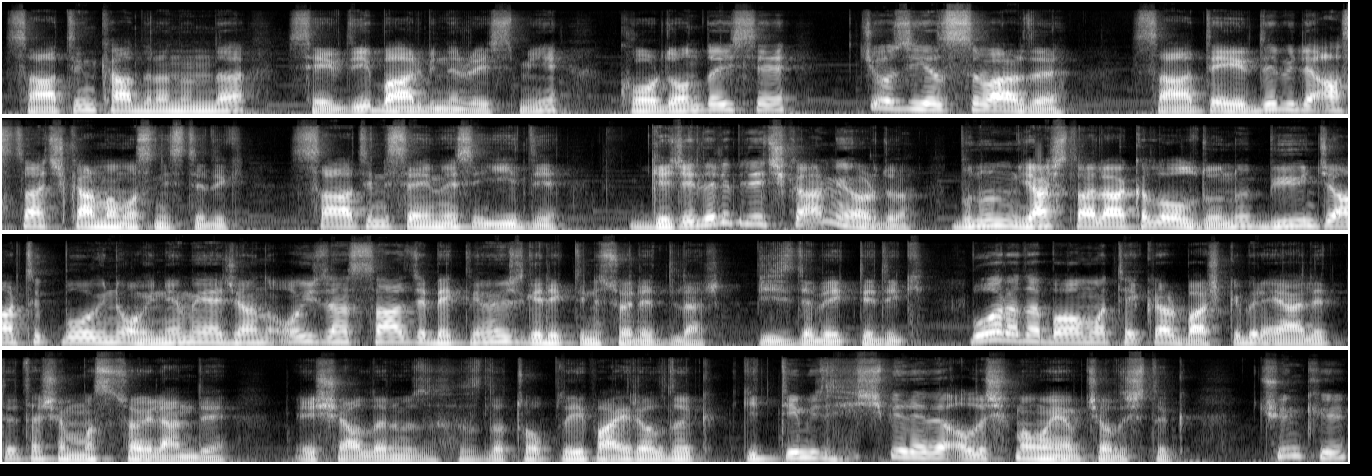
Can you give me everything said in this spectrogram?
Saatin kadranında sevdiği Barbie'nin resmi, kordonda ise Josie yazısı vardı. Saati evde bile asla çıkarmamasını istedik. Saatini sevmesi iyiydi. Geceleri bile çıkarmıyordu. Bunun yaşla alakalı olduğunu, büyüyünce artık bu oyunu oynamayacağını, o yüzden sadece beklememiz gerektiğini söylediler. Biz de bekledik. Bu arada babama tekrar başka bir eyalette taşınması söylendi. Eşyalarımızı hızla toplayıp ayrıldık. Gittiğimiz hiçbir eve alışmamaya çalıştık. Çünkü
